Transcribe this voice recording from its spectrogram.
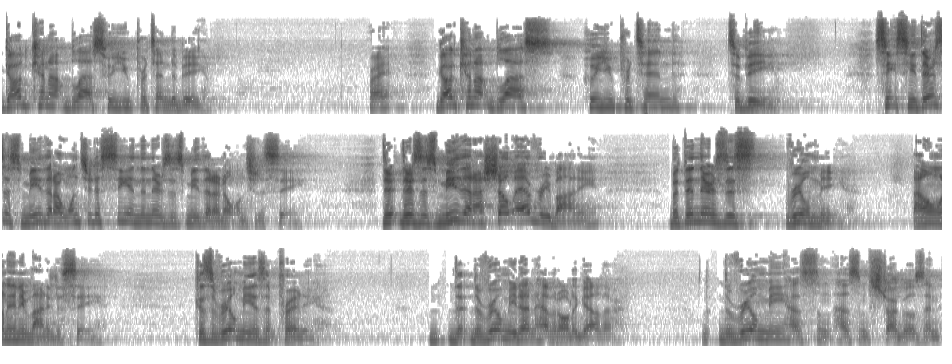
God cannot bless who you pretend to be, right? God cannot bless who you pretend to be. See, see, there's this me that I want you to see, and then there's this me that I don't want you to see. There, there's this me that I show everybody, but then there's this real me that I don't want anybody to see. Because the real me isn't pretty. The, the real me doesn't have it all together. The real me has some, has some struggles and,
